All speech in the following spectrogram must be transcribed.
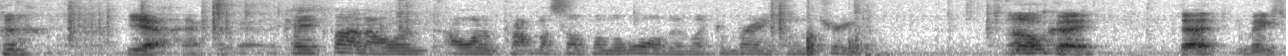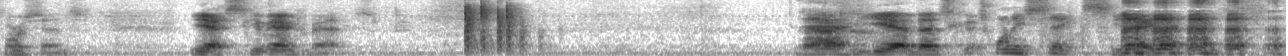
yeah, acrobatic. Okay, fine. I want I want to prop myself on the wall then, like a branch on a tree. Oh, okay. That makes more sense. Yes, give me acrobatics. Ah. Yeah, that's good. Twenty six. Yeah, yeah.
